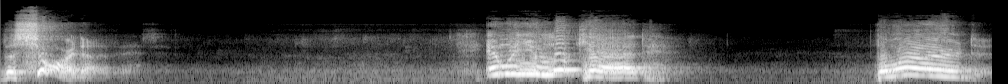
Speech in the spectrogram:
the short of it. And when you look at the word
